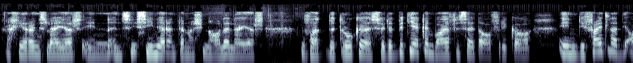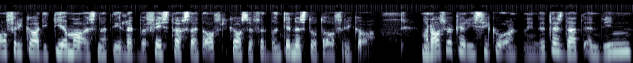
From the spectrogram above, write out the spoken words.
regeringsleiers en, en senior internasionale leiers wat betrokke is. So dit beteken baie vir Suid-Afrika en die feit dat die Afrika die tema is natuurlik bevestig Suid-Afrika se verbintenis tot Afrika. Maar daar's ook 'n risiko aan en dit is dat indien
